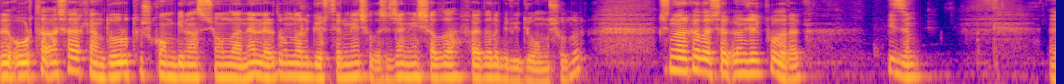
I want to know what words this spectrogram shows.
Ve orta açarken doğru tuş kombinasyonlar nelerdir? Onları göstermeye çalışacağım. İnşallah faydalı bir video olmuş olur. Şimdi arkadaşlar öncelikli olarak bizim e,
